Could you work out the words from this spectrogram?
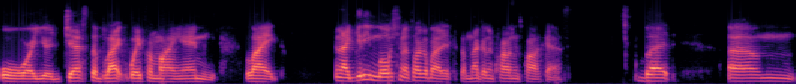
or you're just a black boy from Miami like and I get emotional I talk about it because I'm not going to cry on this podcast. But um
